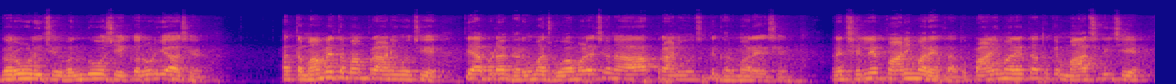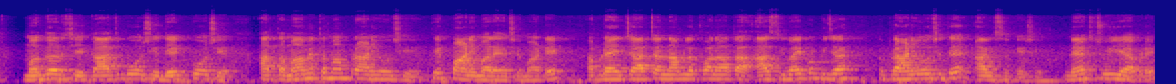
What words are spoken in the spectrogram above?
ગરોળી છે, વંદો છે, કરોળિયા છે. આ તમામે તમામ પ્રાણીઓ છે તે આપણા ઘરમાં જોવા મળે છે અને આ પ્રાણીઓ છે તે ઘરમાં રહે છે. અને છેલ્લે પાણીમાં રહેતા. તો પાણીમાં રહેતા તો કે માછલી છે મગર છે, કાચબો છે, દેડકો છે, આ તમામે તમામ પ્રાણીઓ છે, તે પાણીમાં રહે છે. માટે આપણે અહીં ચાર ચાર નામ લખવાના હતા. આ સિવાય પણ બીજા પ્રાણીઓ છે તે આવી શકે છે. નેક્સ્ટ જોઈએ આપણે.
